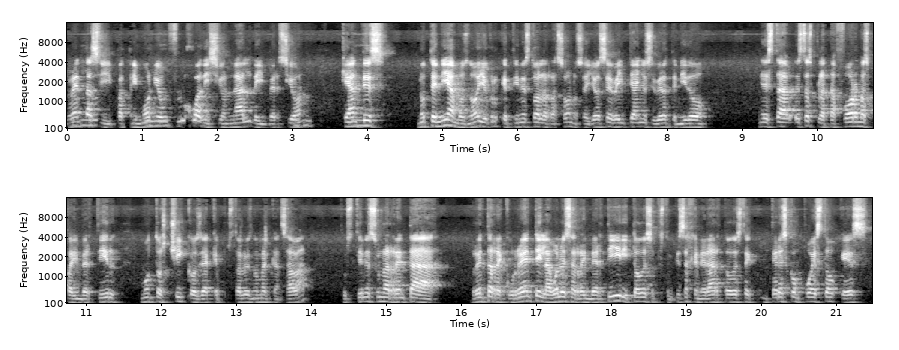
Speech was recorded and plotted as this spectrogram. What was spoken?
rentas y patrimonio, un flujo adicional de inversión que antes no teníamos, ¿no? Yo creo que tienes toda la razón. O sea, yo hace 20 años si hubiera tenido esta, estas plataformas para invertir montos chicos, ya que pues tal vez no me alcanzaba, pues tienes una renta, renta recurrente y la vuelves a reinvertir y todo eso pues te empieza a generar todo este interés compuesto que es,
